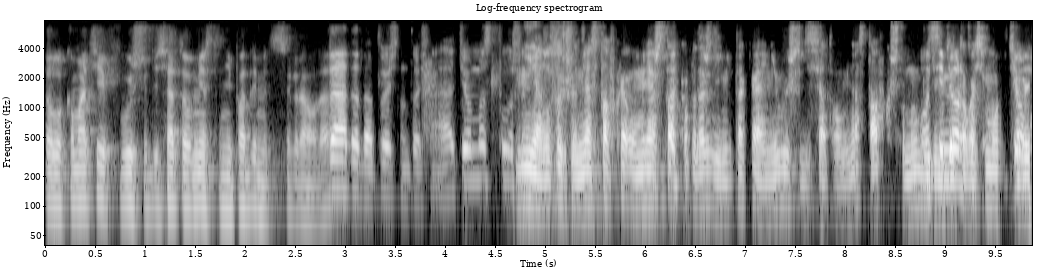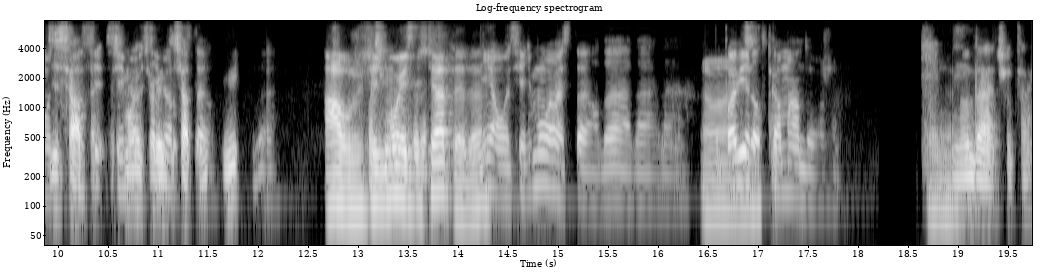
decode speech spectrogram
локомотив выше десятого места не подымется, сыграл, да? Да, да, да, точно, точно. А Тёма слушай. Не, ну слушай, у меня ставка, у меня ставка, подожди, не такая, не выше десятого. У меня ставка, что мы будем где-то восьмой-десятый. Восьмой-десятый. А, уже седьмое и десятое, да? Не, он седьмое ставил, да, да, да. А, поверил в команду уже. Ну да, что-то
